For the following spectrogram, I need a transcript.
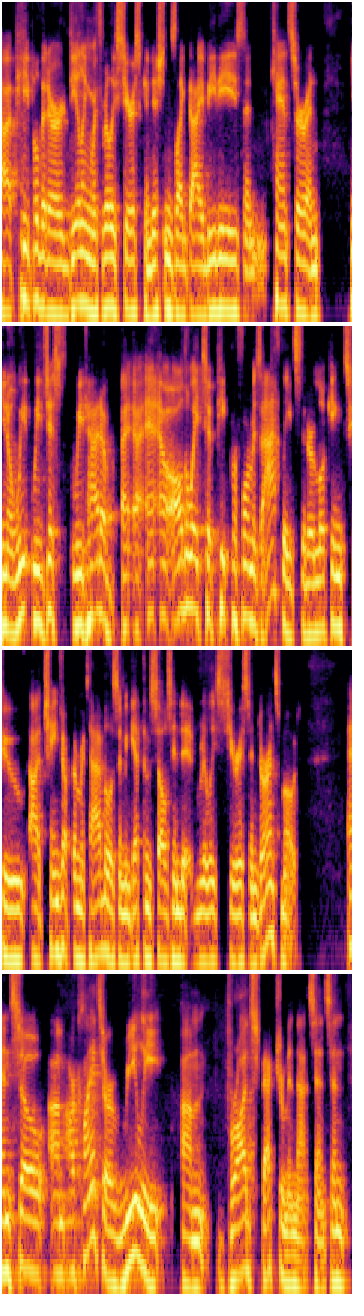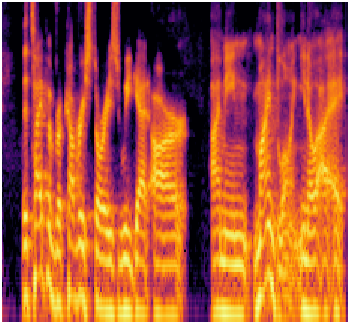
uh, people that are dealing with really serious conditions like diabetes and cancer and you know we we just we've had a, a, a all the way to peak performance athletes that are looking to uh, change up their metabolism and get themselves into really serious endurance mode and so um, our clients are really um, broad spectrum in that sense. And the type of recovery stories we get are I mean, mind blowing. You know, I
